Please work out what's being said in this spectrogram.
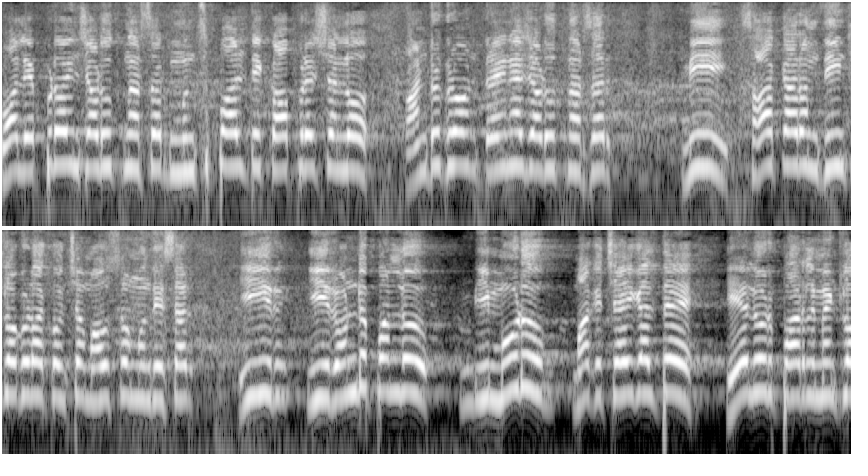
వాళ్ళు ఎప్పుడో నుంచి అడుగుతున్నారు సార్. మున్సిపాలిటీ కార్పొరేషన్లో అండర్ గ్రౌండ్ డ్రైనేజ్ అడుగుతున్నారు సార్. మీ సహకారం దీంట్లో కూడా కొంచెం అవసరం ఉంది సార్. ఈ ఈ రెండు పనులు ఈ మూడు మాకు చేయగలిగితే ఏలూరు పార్లమెంట్లో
